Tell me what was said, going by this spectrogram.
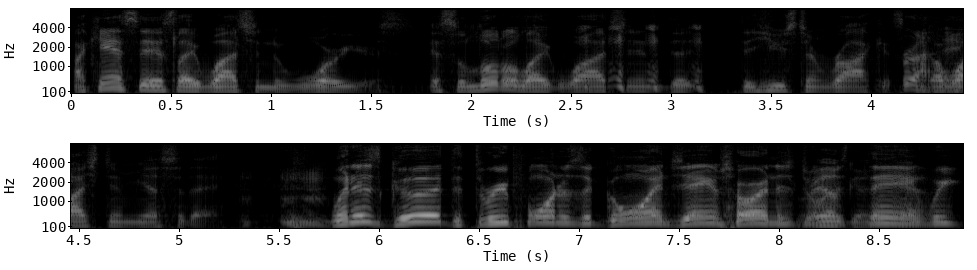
I can't say it's like watching the Warriors. It's a little like watching the, the Houston Rockets. I watched them yesterday. when it's good, the three pointers are going. James Harden is doing Real his good, thing. yeah. We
